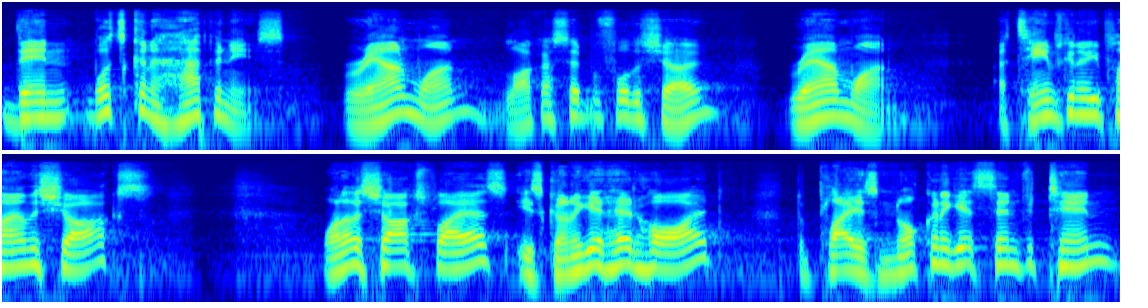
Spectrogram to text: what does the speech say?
Then what's going to happen is round one, like I said before the show, round one, a team's going to be playing the Sharks. One of the Sharks players is going to get head high. The player's not going to get sent for 10.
